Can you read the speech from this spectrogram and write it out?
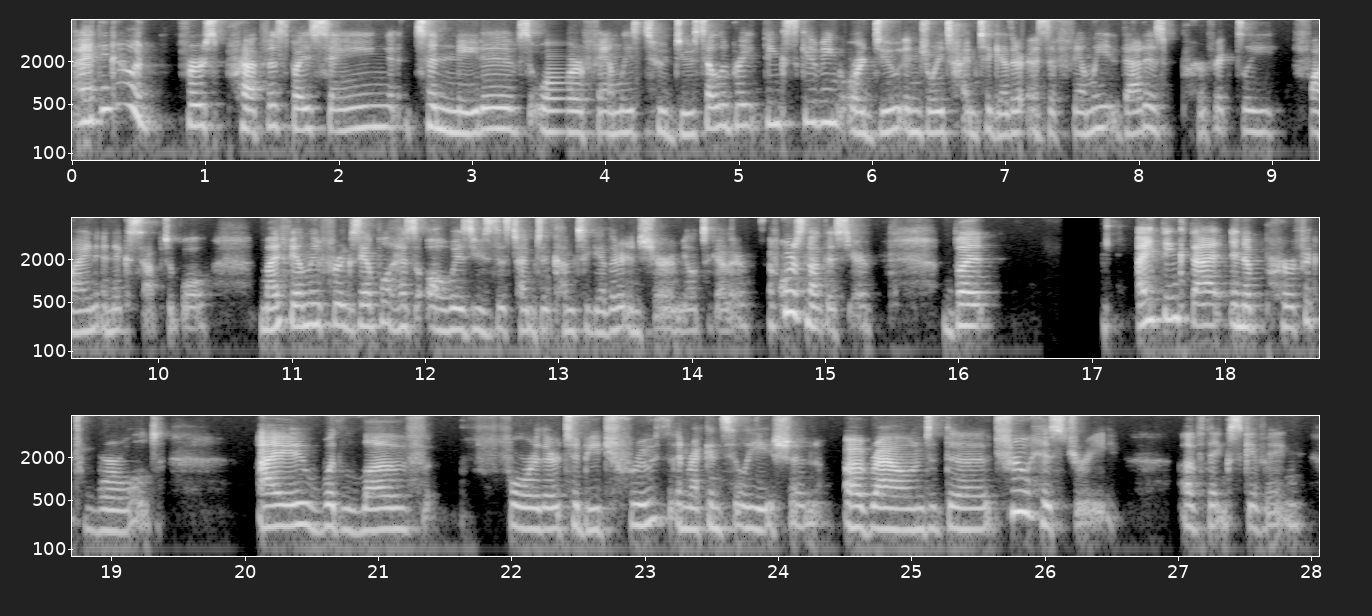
I think I would first preface by saying to natives or families who do celebrate Thanksgiving or do enjoy time together as a family, that is perfectly fine and acceptable. My family, for example, has always used this time to come together and share a meal together. Of course, not this year, but I think that in a perfect world, I would love for there to be truth and reconciliation around the true history of Thanksgiving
